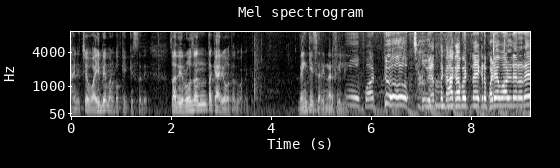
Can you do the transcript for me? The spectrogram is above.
ఆయన ఇచ్చే వైబే మనకు ఒక కిక్ ఇస్తుంది. సో అది రోజంతా క్యారీ అవుతుంది మనకి. వెంకీ సార్ ఇన్నర్ ఫీలింగ్ పట్టు! నువ్వు ఎంత కాకబట్టినా ఇక్కడ పడేవాళ్ళు రే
